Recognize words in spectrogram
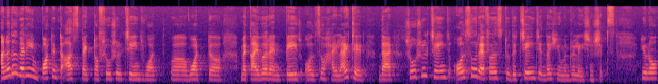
Another very important aspect of social change what, uh, what uh, MacIver and Page also highlighted that social change also refers to the change in the human relationships. You know,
